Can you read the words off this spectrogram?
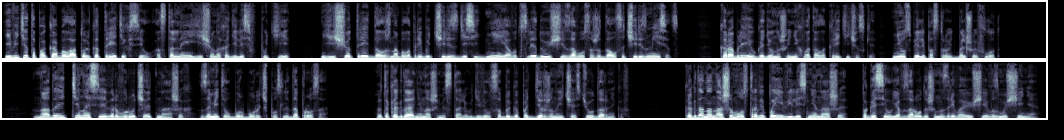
И ведь это пока была только треть их сил, остальные еще находились в пути, еще треть должна была прибыть через 10 дней, а вот следующий завоз ожидался через месяц. Кораблей у гаденышей не хватало критически, не успели построить большой флот. «Надо идти на север выручать наших», — заметил Бурбурыч после допроса. «Это когда они нашими стали?» — удивился Быга, поддержанный частью ударников. «Когда на нашем острове появились не наши», — погасил я в зародыше назревающее возмущение.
